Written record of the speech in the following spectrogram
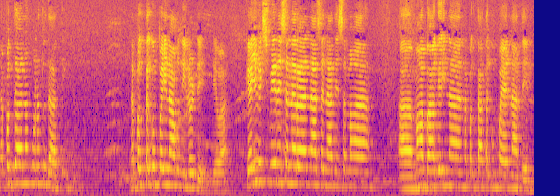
Napagdaanan ko na to dati. Napagtagumpay na ako ni Lord eh, di ba? Kaya yung experience na naranasan natin sa mga uh, mga bagay na napagtatagumpayan natin,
